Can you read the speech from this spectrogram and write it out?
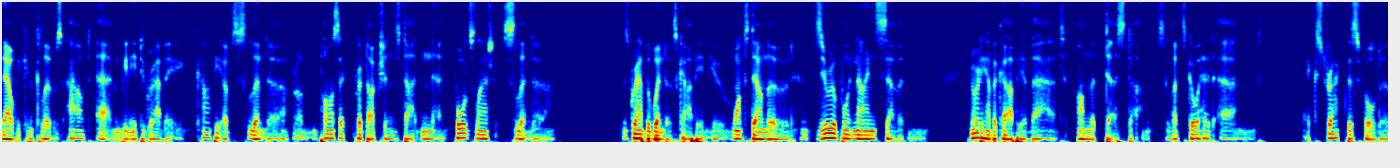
Now we can close out and we need to grab a copy of Slender from parsecproductions.net forward slash Slender. Just grab the Windows copy and you want to download 0.97. You already have a copy of that on the desktop. So let's go ahead and extract this folder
